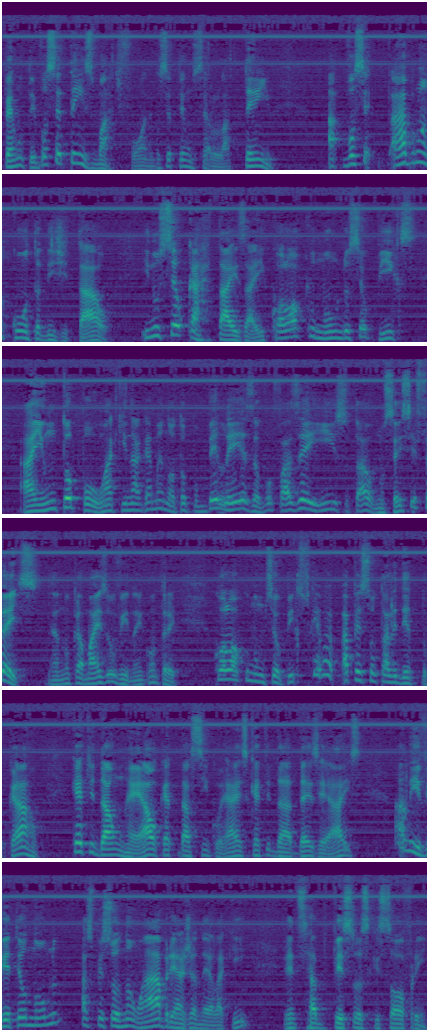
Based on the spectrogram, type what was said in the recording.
perguntei, você tem smartphone, você tem um celular? Tenho. Você abre uma conta digital e no seu cartaz aí coloque o número do seu Pix. Aí um topou, um aqui na Gamenon, topou, beleza, vou fazer isso tal. Não sei se fez, né? nunca mais ouvi, não encontrei coloca o número do seu Pix, porque a pessoa está ali dentro do carro, quer te dar um real, quer te dar cinco reais, quer te dar dez reais, ali vê teu número, as pessoas não abrem a janela aqui, a gente sabe pessoas que sofrem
